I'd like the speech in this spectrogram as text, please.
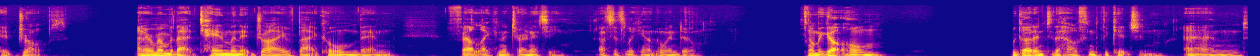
it dropped. And I remember that 10 minute drive back home then felt like an eternity. I was just looking out the window. And we got home. We got into the house, into the kitchen, and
